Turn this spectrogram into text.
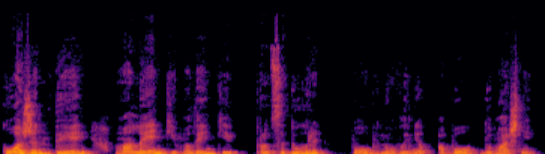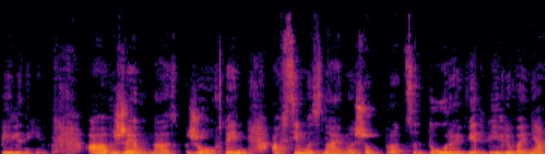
кожен день маленькі-маленькі процедури по обновленню або домашні пілінги. А вже у нас жовтень, а всі ми знаємо, що процедури відбілювання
